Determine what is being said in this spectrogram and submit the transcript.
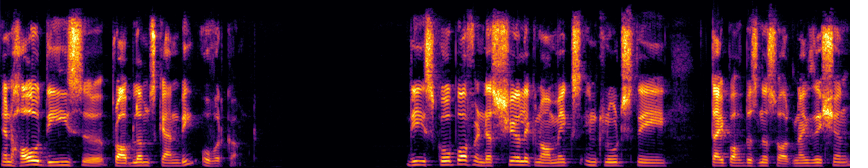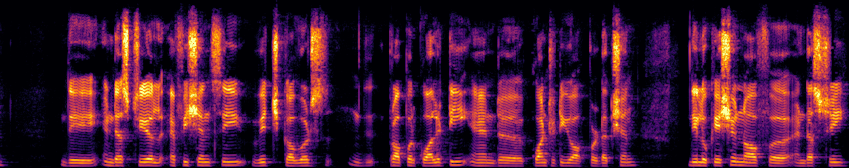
and how these uh, problems can be overcome. The scope of industrial economics includes the type of business organization, the industrial efficiency which covers the proper quality and uh, quantity of production the location of uh, industry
